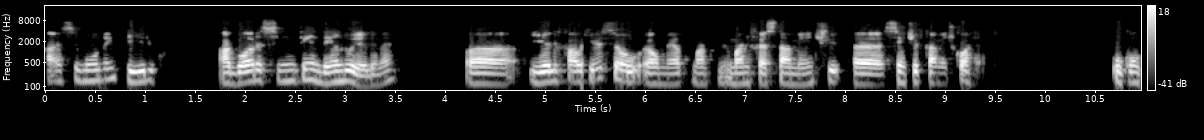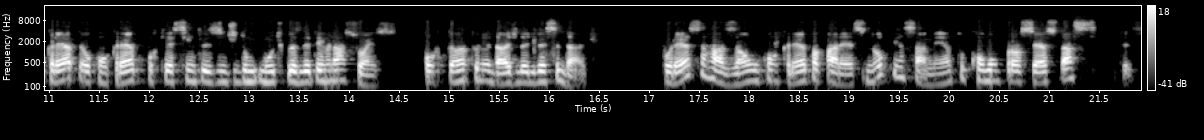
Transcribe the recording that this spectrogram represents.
a esse mundo empírico, agora sim entendendo ele. Né? Uh, e ele fala que esse é o, é o método manifestamente é, cientificamente correto. O concreto é o concreto porque é síntese de múltiplas determinações, portanto, unidade da diversidade. Por essa razão, o concreto aparece no pensamento como um processo da síntese,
